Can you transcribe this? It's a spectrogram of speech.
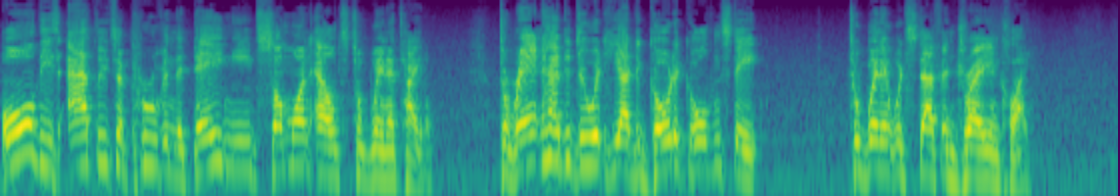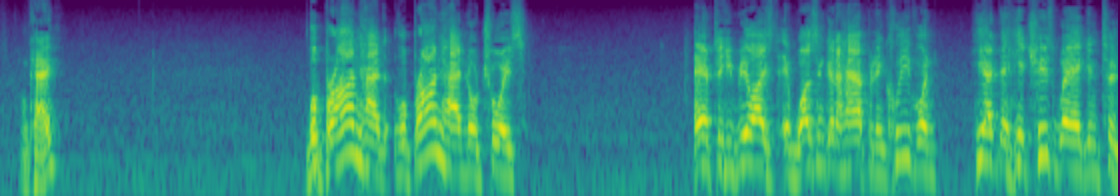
all these athletes have proven that they need someone else to win a title. Durant had to do it. He had to go to Golden State to win it with Steph and Dre and Clay. Okay? LeBron had LeBron had no choice after he realized it wasn't going to happen in Cleveland. He had to hitch his wagon to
